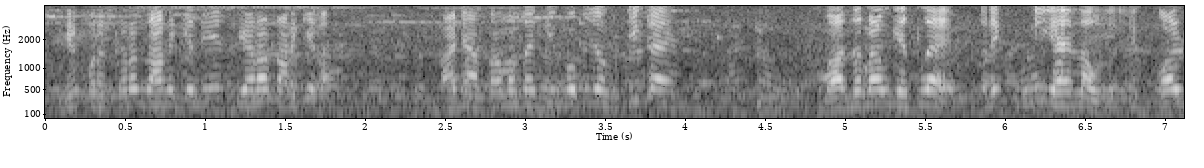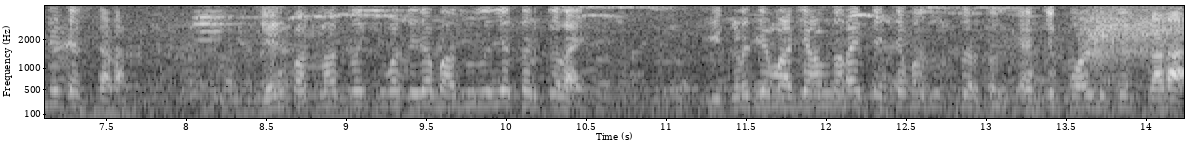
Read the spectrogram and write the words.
हे प्रकरण झालं कधी? तेरा तारखेला. आणि आता म्हणतात की गोपीचंद ठीक आहे. माझं नाव घेतलंय. तर एक कुणी घ्यायला लावलं? एक कॉल डिटेल्स काढा. जयंत पाटलाचं किंवा त्याच्या बाजूचं जे सर्कल आहे इकडे जे माझे आमदार आहेत त्यांच्या बाजूचं सर्कल यांचे कॉल डिटेल्स काढा.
